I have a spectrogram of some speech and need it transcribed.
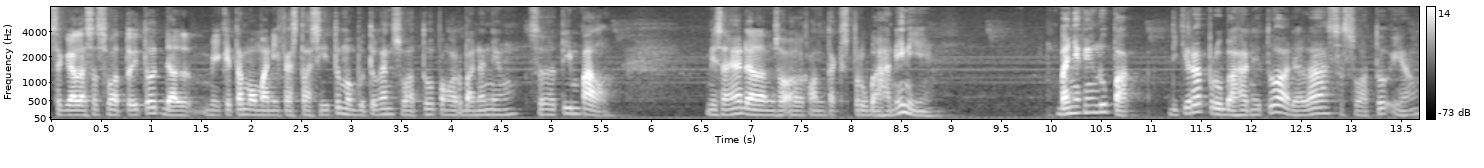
segala sesuatu itu dalam kita mau manifestasi itu membutuhkan suatu pengorbanan yang setimpal. Misalnya dalam soal konteks perubahan ini banyak yang lupa dikira perubahan itu adalah sesuatu yang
